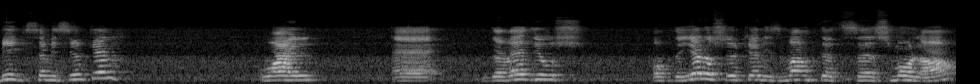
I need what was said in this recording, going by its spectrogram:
big semicircle, while uh, the radius of the yellow circle is marked as uh, small r.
